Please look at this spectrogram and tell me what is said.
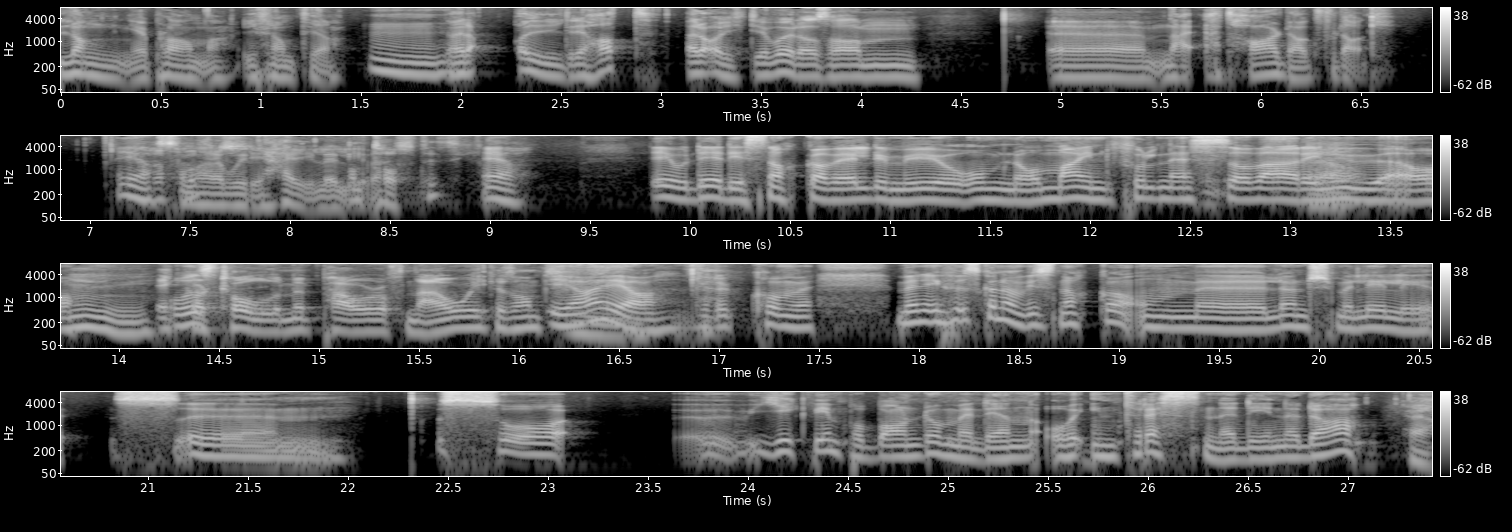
lange planer i framtida. Det har jeg aldri hatt. Jeg har alltid vært sånn uh, Nei, jeg tar dag for dag. ja. Sånn har jeg vært i hele livet. Fantastisk. Ja. Det er jo det de snakker veldig mye om nå. Mindfulness og være i nuet. Og, Eckhart Tolle med 'Power of Now'. ikke sant? ja, ja. Så det. Men jeg husker når vi snakka om uh, lunsj med Lilly, så, uh, så uh, gikk vi inn på barndommen din og interessene dine da. Ja.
